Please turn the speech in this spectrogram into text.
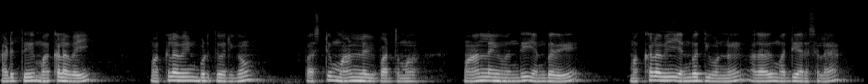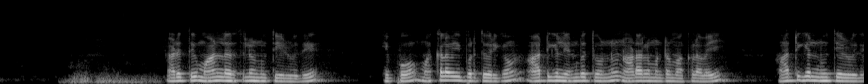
அடுத்து மக்களவை. மக்களவைன்னு பொறுத்த வரைக்கும் ஃபஸ்ட்டு மாநிலவை பார்த்தோமா? மாநிலவை வந்து எண்பது மக்களவை எண்பத்தி ஒன்று அதாவது மத்திய அரசில். அடுத்து மாநில அரசில் நூற்றி எழுபது இப்போது மக்களவை பொறுத்த வரைக்கும் ஆர்டிகல் எண்பத்தி ஒன்று நாடாளுமன்ற மக்களவை ஆர்டிகல் நூற்றி எழுபது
